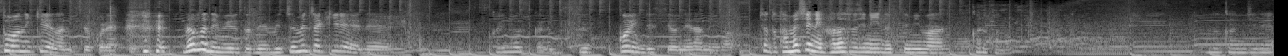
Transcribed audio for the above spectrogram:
当に綺麗なんですよこれ。生で見るとねめちゃめちゃ綺麗でわかりますかね？すっごいんですよねラメが。ちょっと試しに鼻筋に塗ってみます。わかるかな？感じで。わ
